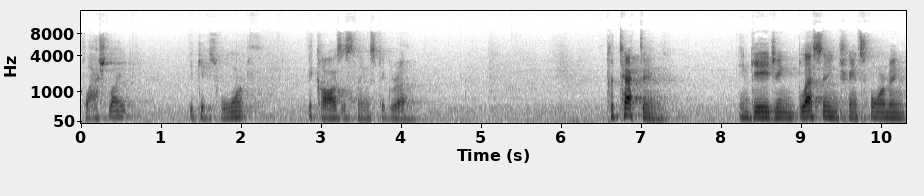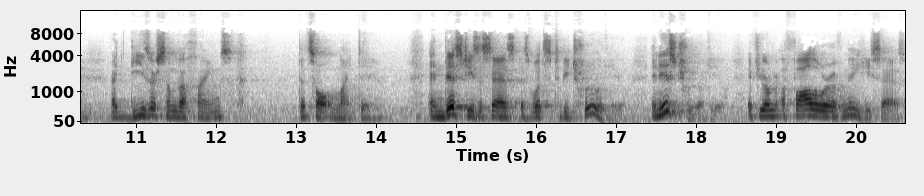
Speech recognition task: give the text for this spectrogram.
flashlight. It gives warmth it causes things to grow. Protecting, engaging, blessing, transforming, right? These are some of the things that salt and light do. And this, Jesus says, is what's to be true of you and is true of you. If you're a follower of me, he says,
